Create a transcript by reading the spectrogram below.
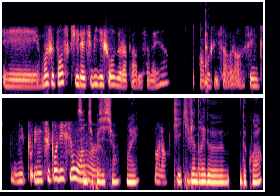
Et moi, je pense qu'il a subi des choses de la part de sa mère. Enfin, moi, je dis ça, voilà. C'est une, une, une supposition. C'est hein, une euh, supposition, oui. Voilà. Qui, qui viendrait de, de quoi?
